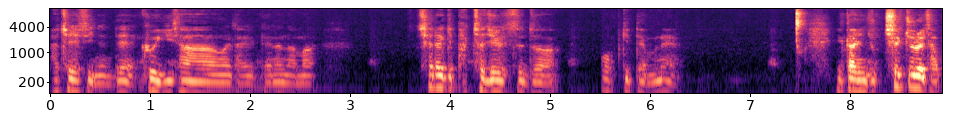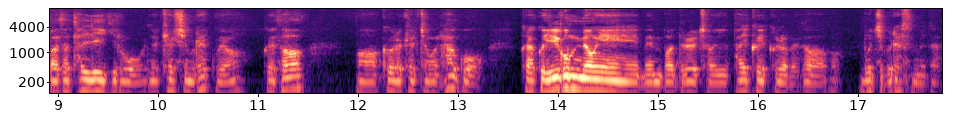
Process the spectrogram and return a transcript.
받쳐질 수 있는데 그 이상을 달릴 때는 아마 체력이 받쳐질 수도 없기 때문에 일단 6, 7주를 잡아서 달리기로 결심을 했고요. 그래서 어, 그걸 결정을 하고 그래갖고 7명의 멤버들을 저희 바이크웨이 클럽에서 모집을 했습니다.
